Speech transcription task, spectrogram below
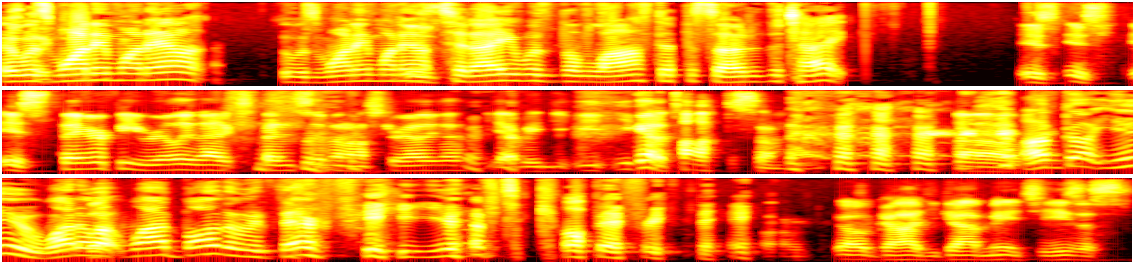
it was Like, one in, one out. It was one in, one out. Is- Today was the last episode of the take. Is is is therapy really that expensive in Australia? Yeah, I mean, you, you got to talk to someone. I've got you. Why do I, why bother with therapy? You have to cop everything. Oh God, you got me. Jesus,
